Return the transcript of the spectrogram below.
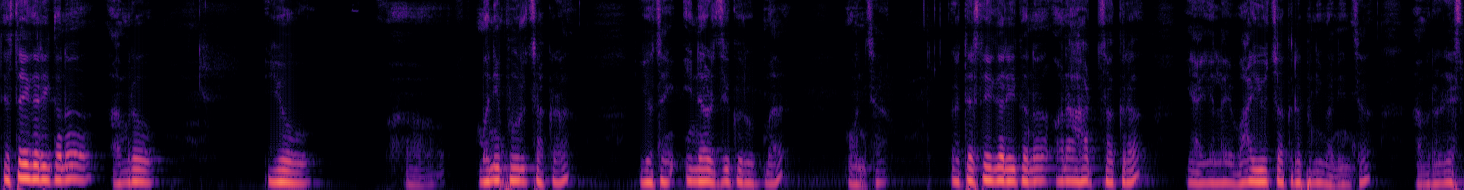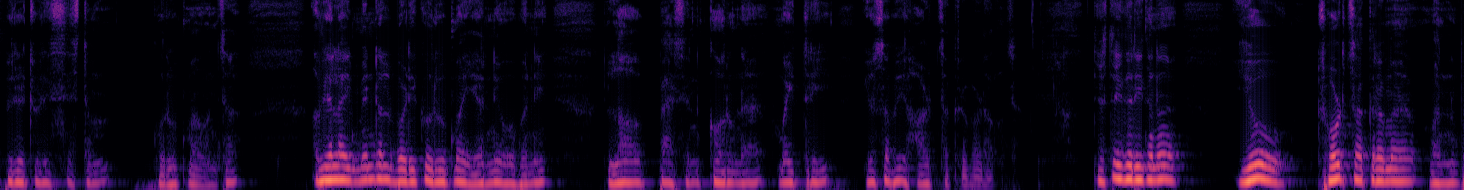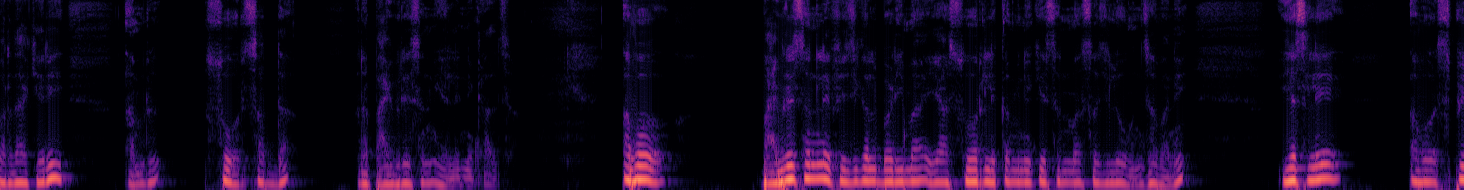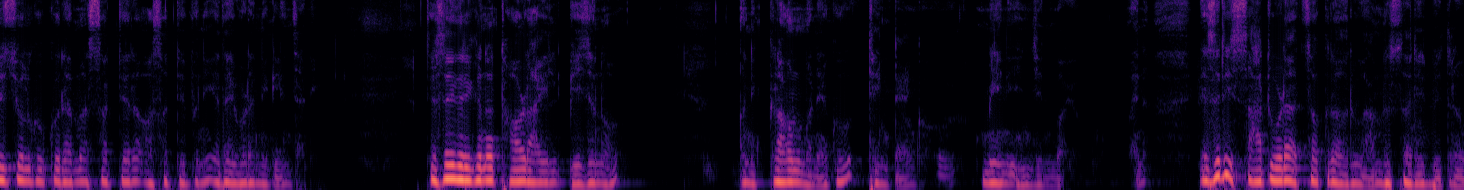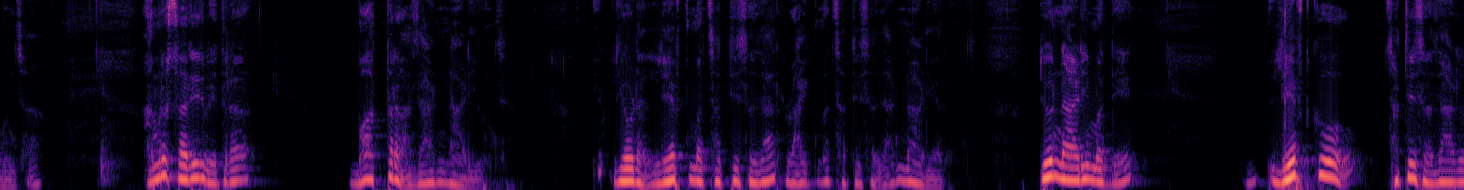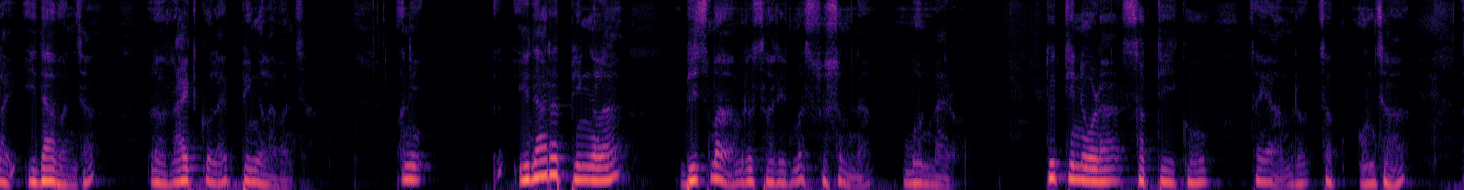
त्यस्तै गरिकन हाम्रो यो मणिपुर चक्र यो चाहिँ इनर्जीको रूपमा हुन्छ। र त्यस्तै गरिकन अनाहट चक्र या यसलाई वायु चक्र पनि भनिन्छ। हाम्रो रेस्पिरेटरी सिस्टमको रूपमा हुन्छ। अब यसलाई मेन्टल बडीको रूपमा हेर्ने हो भने लभ प्यासन करुणा मैत्री यो सबै हार्ट चक्रबाट आउँछ त्यस्तै गरिकन यो थ्रोट चक्रमा भन्नुपर्दाखेरि हाम्रो स्वर शब्द र भाइब्रेसन यसले निकाल्छ। अब भाइब्रेसनले फिजिकल बडीमा या स्वरले कम्युनिकेसनमा सजिलो हुन्छ भने यसले अब स्पिरिचुअलको कुरामा सत्य र असत्य पनि यतैबाट निक्लिन्छ नि। त्यसै गरिकन थर्ड आई भिजन हो? अनि क्राउन भनेको थिङ्क ट्याङ्क हो मेन इन्जिन भयो होइन? यसरी सातवटा चक्रहरू हाम्रो शरीरभित्र हुन्छ। हाम्रो शरीरभित्र बहत्तर हजार नाडी हुन्छ। एउटा लेफ्टमा छत्तिस हजार राइटमा छत्तिस हजार नाडीहरू हुन्छ। त्यो नाडीमध्ये लेफ्टको छत्तिस हजारलाई इदा भन्छ र राइटकोलाई पिङ्गला भन्छ। अनि इदा र पिङ्गला बिचमा हाम्रो शरीरमा सुषुम्ना बोन म्यारो त्यो तिनवटा शक्तिको चाहिँ हाम्रो चक हुन्छ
